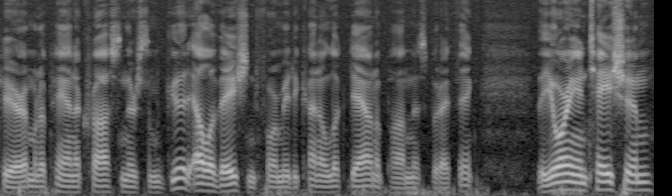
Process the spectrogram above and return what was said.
here. I'm going to pan across and there's some good elevation for me to kind of look down upon this. But I think the orientation,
